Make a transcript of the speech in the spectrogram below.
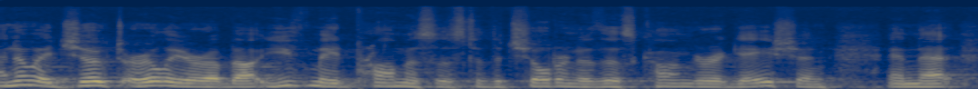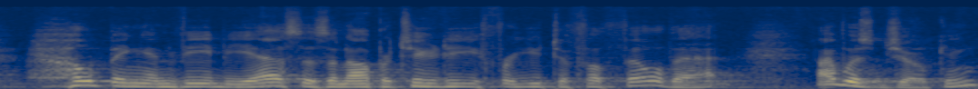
I know I joked earlier about you've made promises to the children of this congregation, and that helping in VBS is an opportunity for you to fulfill that. I was joking,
